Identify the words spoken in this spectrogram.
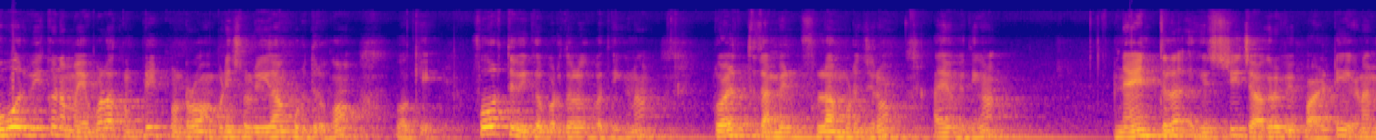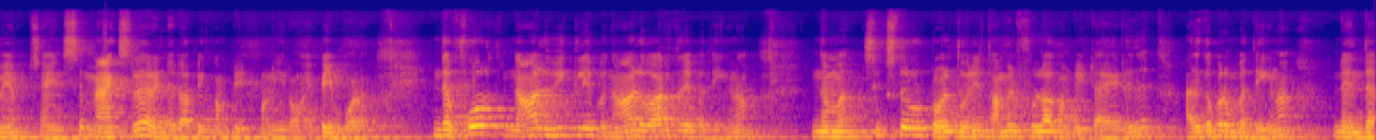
ஒவ்வொரு வீக்கும் நம்ம எவ்வளோ கம்ப்ளீட் பண்ணுறோம் அப்படின்னு சொல்லி தான் கொடுத்துருக்கோம். ஓகே ஃபோர்த்து வீக்கை பொறுத்தளவுக்கு பார்த்திங்கன்னா டுவெல்த்து தமிழ் ஃபுல்லாக முடிஞ்சிடும் அதே பார்த்திங்கன்னா நைன்த்தில் history geography polity economy and science மேக்ஸில் ரெண்டு டாபிக் கம்ப்ளீட் பண்ணிடுவோம் எப்பயும் போல். இந்த ஃபோர்த் நாலு வீக்லேயே இப்போ நாலு வாரத்துலேயே பார்த்தீங்கன்னா நம்ம சிக்ஸ்த்து டு டுவெல்த் வரையும் தமிழ் ஃபுல்லாக கம்ப்ளீட் ஆகிடுது அதுக்கப்புறம் பார்த்தீங்கன்னா இந்த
